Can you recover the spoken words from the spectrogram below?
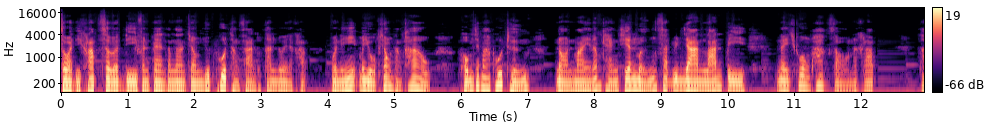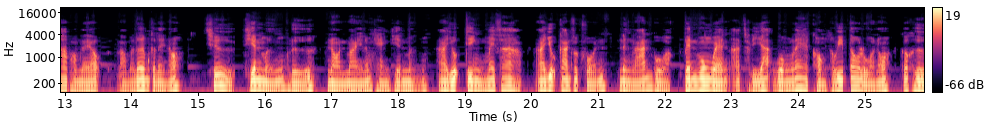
สวัสดีครับ สวัสดีแฟนๆตำนานจอมยุทธพูดถังซานทุกท่านด้วยนะครับ วันนี้มาอยู่กับช่องถังข้าว ผมจะมาพูดถึงนอนไม้น้ำแข็งเทียนเหมิงสัตว์วิญญาณล้านปี ในช่วงภาค 2 นะครับ ถ้าพร้อมแล้วเรามาเริ่มกันเลยเนาะชื่อเทียนเหมิงหรือนอนไม้น้ำแข็งเทียนเหมิงอายุจริงไม่ทราบ อายุการฝึกฝน 1 ล้านบวก เป็นวงแหวนอัจฉริยะวงแรกของทวีปโต้หลัวเนาะก็คือ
